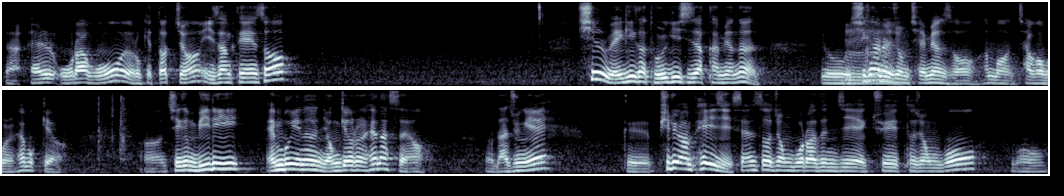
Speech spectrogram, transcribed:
자, L5라고 이렇게 떴죠. 이 상태에서 실외기가 돌기 시작하면은 요 시간을 좀 재면서 한번 작업을 해볼게요. 어, 지금 미리 MV는 연결을 해놨어요. 어, 나중에 그 필요한 페이지, 센서 정보라든지 액추에이터 정보, 뭐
